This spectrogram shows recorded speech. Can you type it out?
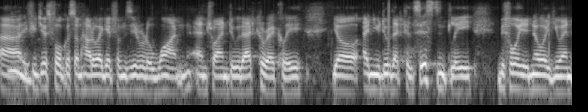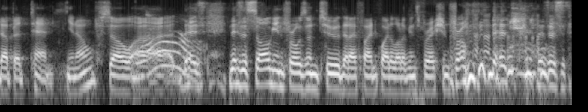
uh, if you just focus on how do I get from zero to one and try and do that correctly, you're, and you do that consistently, before you know it, you end up at 10, you know? So uh, Wow. there's, there's a song in Frozen 2 that I find quite a lot of inspiration from. there's, this,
